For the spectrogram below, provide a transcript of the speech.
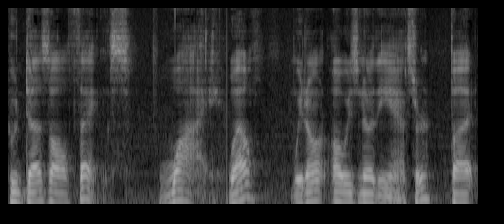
who does all things. Why? Well, we don't always know the answer, but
